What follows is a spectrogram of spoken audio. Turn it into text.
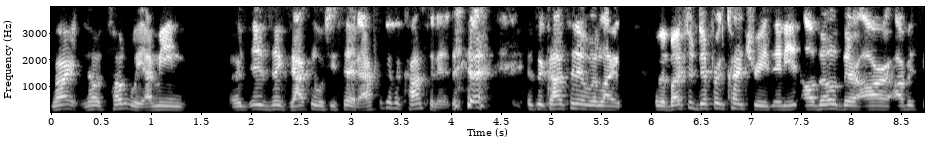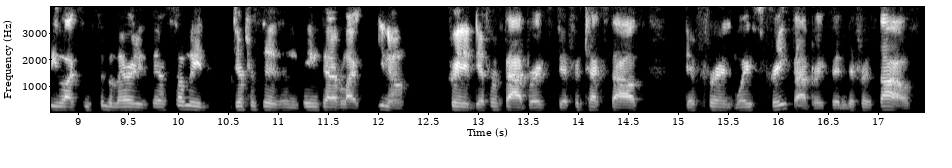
Right. No, totally. I mean, it is exactly what you said. Africa is a continent. it's a continent with like with a bunch of different countries, and it, although there are obviously like some similarities, there are so many differences and things that have like you know created different fabrics, different textiles, different ways to create fabrics and different styles.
